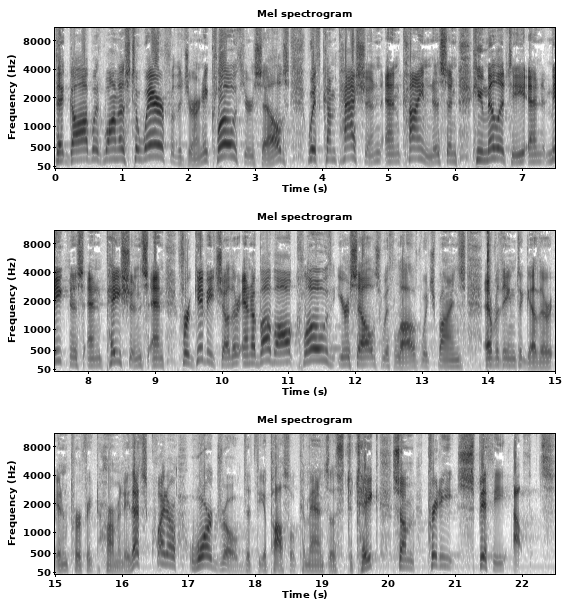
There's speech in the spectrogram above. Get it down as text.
that God would want us to wear for the journey. Clothe yourselves with compassion and kindness and humility and meekness and patience and forgive each other. And above all, clothe yourselves with love, which binds everything together in perfect harmony. That's quite a wardrobe that the apostle commands us to take, some pretty spiffy outfits.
